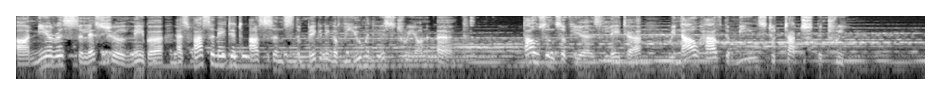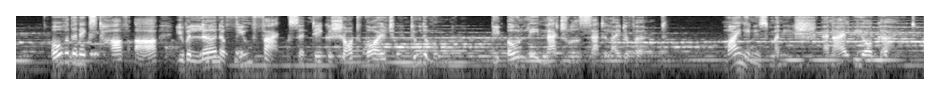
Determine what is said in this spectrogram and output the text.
Our nearest celestial neighbor has fascinated us since the beginning of human history on Earth. Thousands of years later, we now have the means to touch the dream. Over the next half hour, you will learn a few facts and take a short voyage to the moon, the only natural satellite of Earth. My name is Manish, and I'll be your guide.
